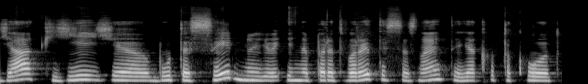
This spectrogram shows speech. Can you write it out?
як їй е, бути сильною і не перетворитися, знаєте, як от таку от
